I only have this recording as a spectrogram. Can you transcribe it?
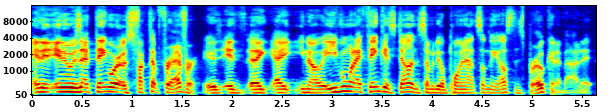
And it, and it was that thing where it was fucked up forever. It, it like, I, you know, even when I think it's done, somebody will point out something else that's broken about it.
